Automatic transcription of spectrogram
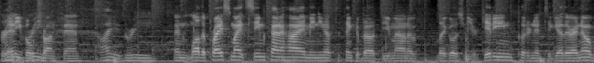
for I any agree. Voltron fan. I agree. And while the price might seem kind of high, I mean, you have to think about the amount of Legos you're getting, putting it together. I know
